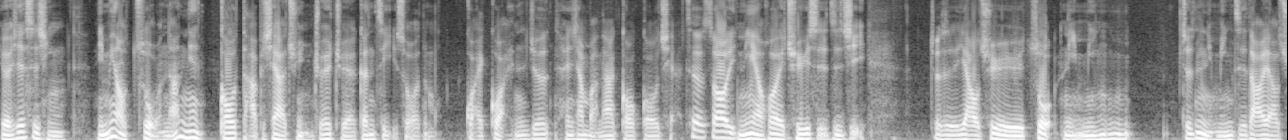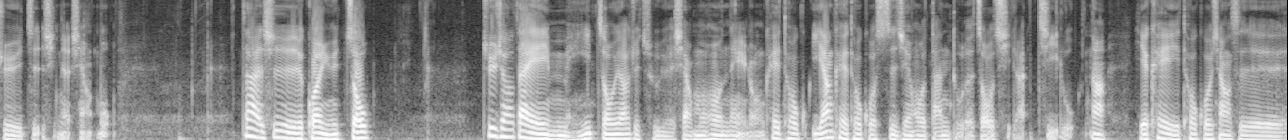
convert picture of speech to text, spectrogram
有一些事情你没有做，然后你勾打不下去，你就会觉得跟自己说怎么。怪怪，你就很想把它勾勾起来。这个时候，你也会驱使自己，就是要去做你明，就是你明知道要去执行的项目。再是关于周，聚焦在每一周要去处理的项目或内容，可以透过一样可以透过事件或单独的周期来记录。那也可以透过像是，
